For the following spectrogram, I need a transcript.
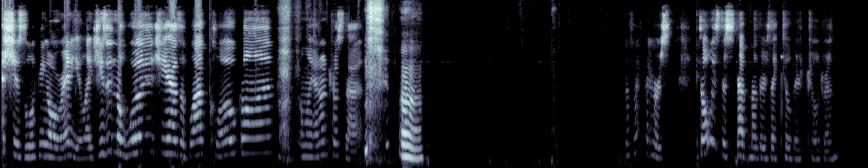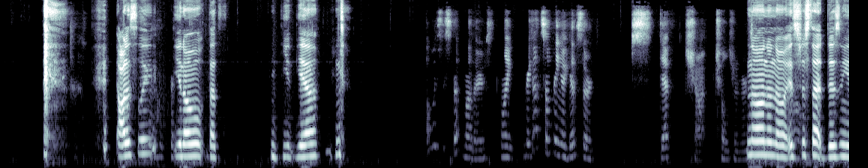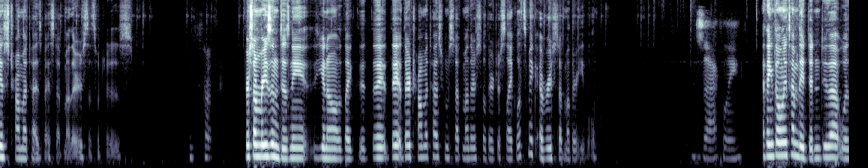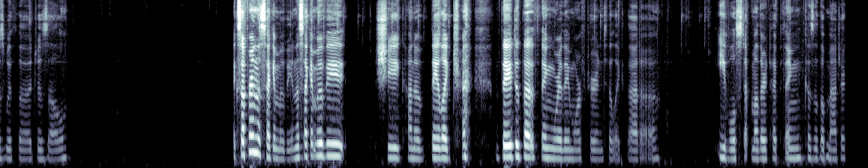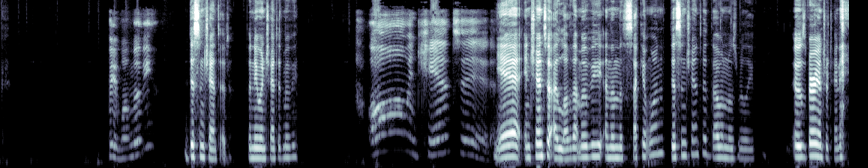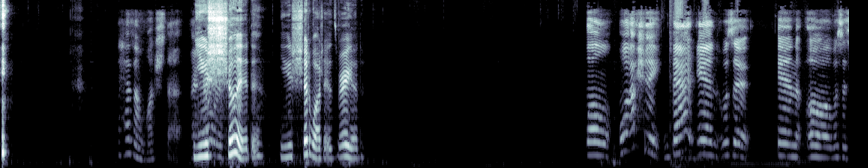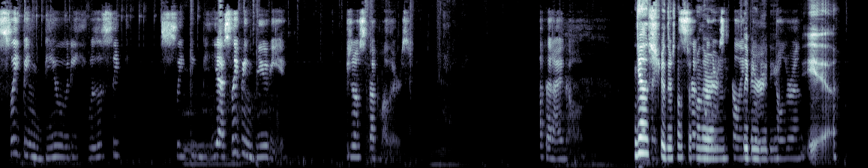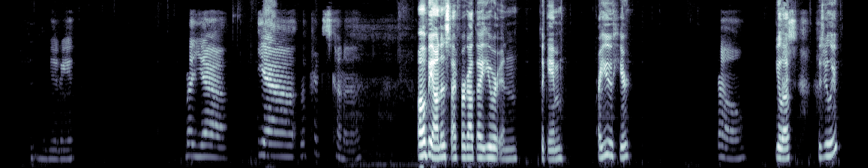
suspicious looking already. Like she's in the woods. She has a black cloak on. I'm like, I don't trust that. Uh The fact that her, it's always the stepmothers that kill their children. Honestly, you know that's. Y- yeah. always the stepmothers. Like they got something against their step children. Or No, no, no. It's Oh. just that Disney is traumatized by stepmothers. That's what it is. For some reason, Disney, you know, like they- they they they're traumatized from stepmothers, so they're just like, let's make every stepmother evil. exactly. I think the only time they didn't do that was with uh, Giselle. Except for in the second movie. In the second movie, she kind of they like try, they did that thing where they morphed her into like that uh evil stepmother type thing because of the magic. Wait, what movie? Disenchanted, the new Enchanted movie. Oh, Enchanted. Yeah, Enchanted. I love that movie. And then the second one, Disenchanted. That one was really, it was very entertaining. I haven't watched that. I you should. You should watch it. It's very good. Well, well, actually, that and was it in uh was it Sleeping Beauty? Was it Sleep Sleeping? Be- yeah, Sleeping Beauty. There's no stepmothers. Not that I know of. Yeah, that's Like, true. There's no stepmother in stepmothers Sleeping Beauty. Children. Yeah. Sleeping Beauty. But yeah, yeah, the prince kind of. I'll be honest. I forgot that you were in the game. Are you here? No. You left. Did you leave?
